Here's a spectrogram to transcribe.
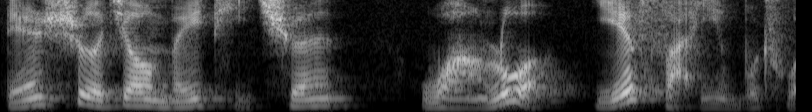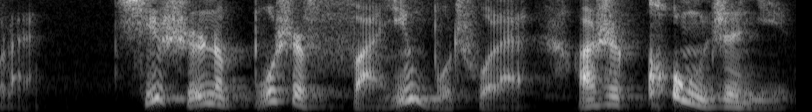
连社交媒体圈、网络也反映不出来。其实呢，不是反映不出来，而是控制你，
